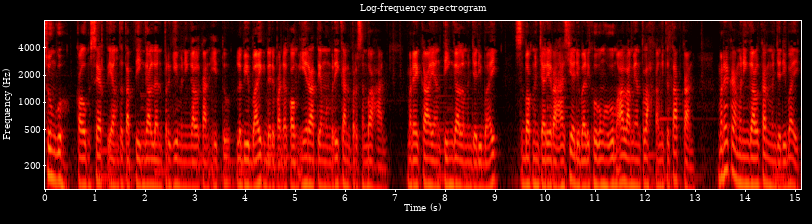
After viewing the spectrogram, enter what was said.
Sungguh kaum Set yang tetap tinggal dan pergi meninggalkan itu lebih baik daripada kaum Irat yang memberikan persembahan. Mereka yang tinggal menjadi baik sebab mencari rahasia di balik hukum-hukum alam yang telah kami tetapkan. Mereka yang meninggalkan menjadi baik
